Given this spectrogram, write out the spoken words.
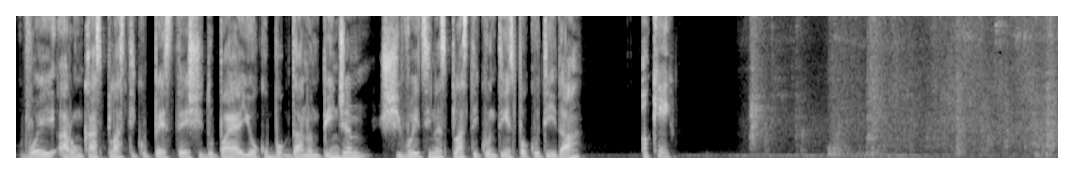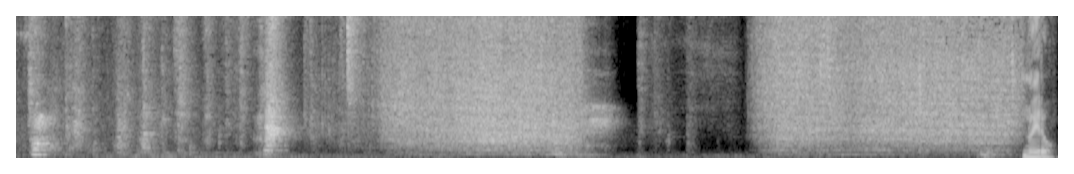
voi aruncați plasticul peste și după aia eu cu Bogdan împingem și voi țineți plasticul întins pe cutii, da? Ok. Nu-i rău.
